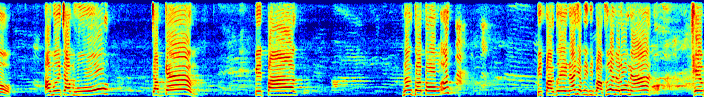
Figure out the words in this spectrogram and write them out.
ว เอามือจับหู จับแก้ม ปิดปาก นั่งตัวตรงอึ๊บปิดปากตัวเองนะ อย่าไปปิดปากเพื่อนนะลูกนะ เข็ม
